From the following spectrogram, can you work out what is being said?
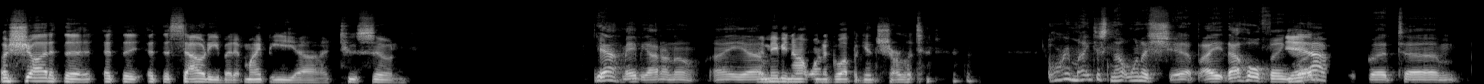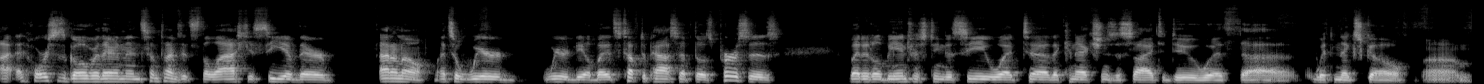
a shot at the at the at the Saudi, but it might be uh, too soon. Yeah, maybe I don't know. I um, and maybe not want to go up against Charlatan. or I might just not want to ship. I that whole thing. Yeah, but, but um, I, horses go over there, and then sometimes it's the last you see of their. I don't know. That's a weird, weird deal, but it's tough to pass up those purses. But it'll be interesting to see what uh, the connections decide to do with uh, with Knicks Go. Um,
